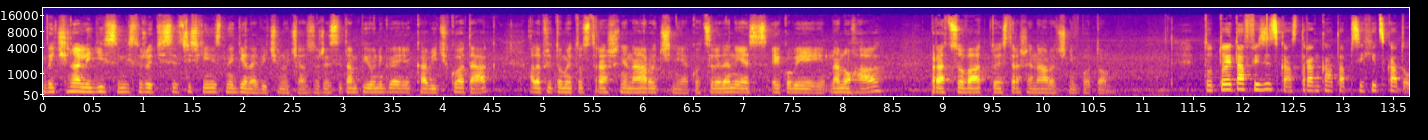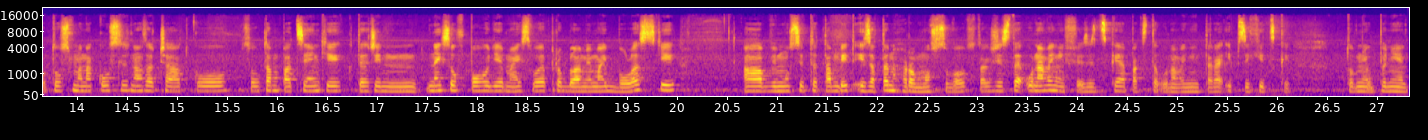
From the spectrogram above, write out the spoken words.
většina lidí si myslí, že ti sestřičky nic nedělají většinu času, že si tam pijou někde kavičku a tak, ale přitom je to strašně náročné. Jako celý den je jakoby na nohách, pracovat, to je strašně náročné potom. Toto je ta fyzická stránka, ta psychická, to, to jsme nakousli na začátku. Jsou tam pacienti, kteří nejsou v pohodě, mají svoje problémy, mají bolesti a vy musíte tam být i za ten hromosvod, takže jste unavení fyzicky a pak jste unavení teda i psychicky. To mě úplně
